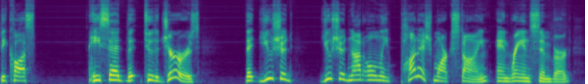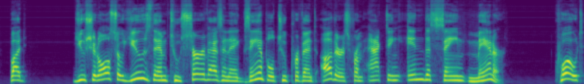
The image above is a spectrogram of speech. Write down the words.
because he said to the jurors that you should you should not only punish Mark Steyn and Rand Simberg, but you should also use them to serve as an example to prevent others from acting in the same manner. Quote,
